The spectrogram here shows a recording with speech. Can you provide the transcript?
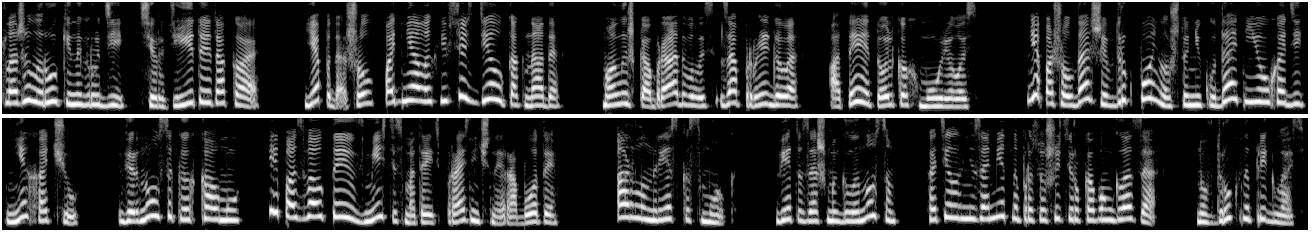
сложила руки на груди, сердитая такая. Я подошел, поднял их и все сделал как надо. Малышка обрадовалась, запрыгала, а Тея только хмурилась. Я пошел дальше и вдруг понял, что никуда от нее уходить не хочу. Вернулся к их калму и позвал Тею вместе смотреть праздничные работы. Арлан резко смолк. Вета зашмыгала носом, хотела незаметно просушить рукавом глаза, но вдруг напряглась.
